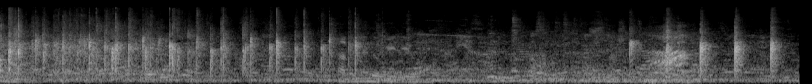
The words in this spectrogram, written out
problem.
